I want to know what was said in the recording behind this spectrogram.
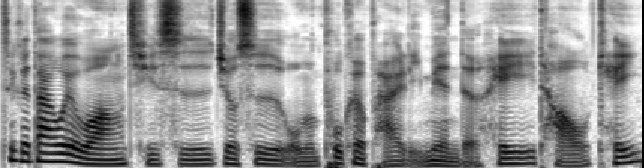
这个大卫王其实就是我们扑克牌里面的黑桃 K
